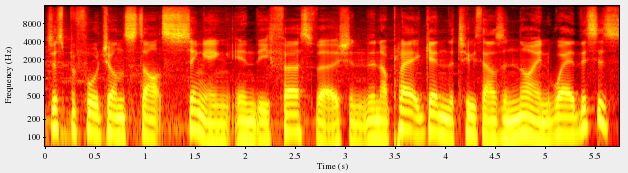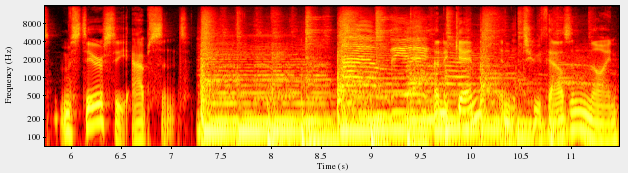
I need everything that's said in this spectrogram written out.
just before John starts singing in the first version, then I'll play it again in the 2009 where this is mysteriously absent. And again in the 2009.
